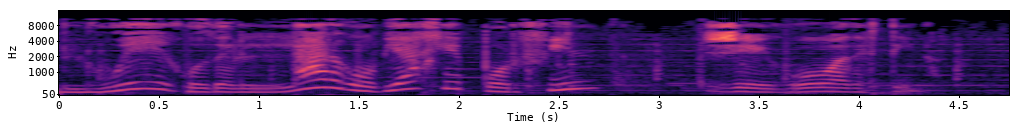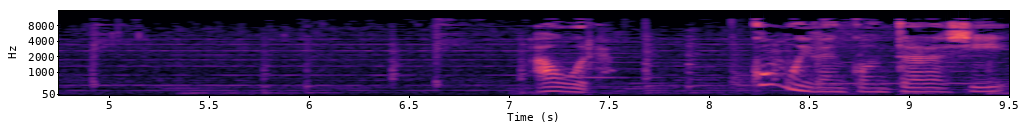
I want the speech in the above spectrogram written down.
luego del largo viaje por fin llegó a destino. Ahora, ¿cómo iba a encontrar allí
